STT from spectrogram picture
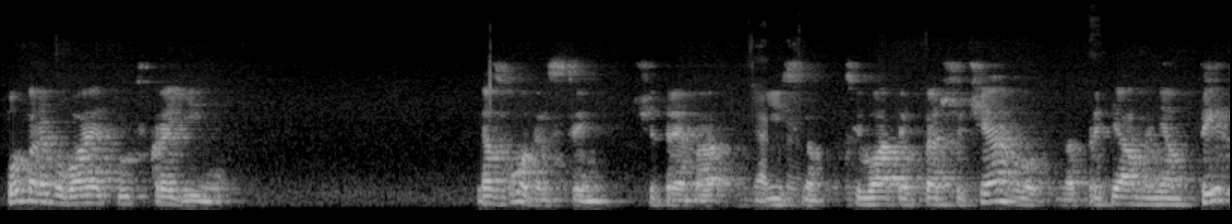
хто перебуває тут в країні. Я згоден з цим, що треба Дякую. дійсно працювати в першу чергу над притягненням тих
